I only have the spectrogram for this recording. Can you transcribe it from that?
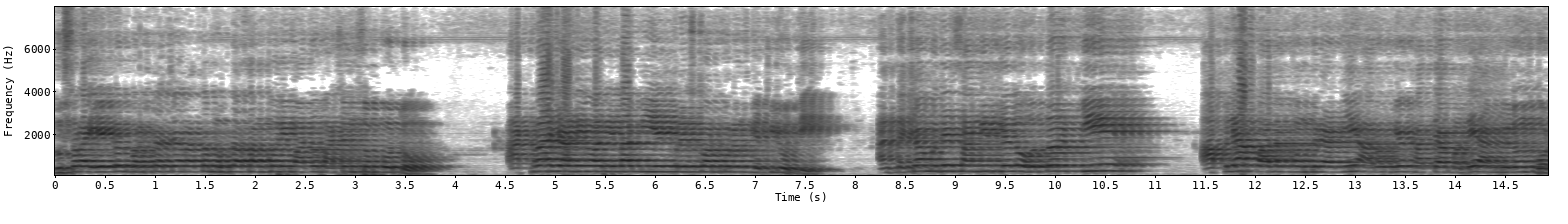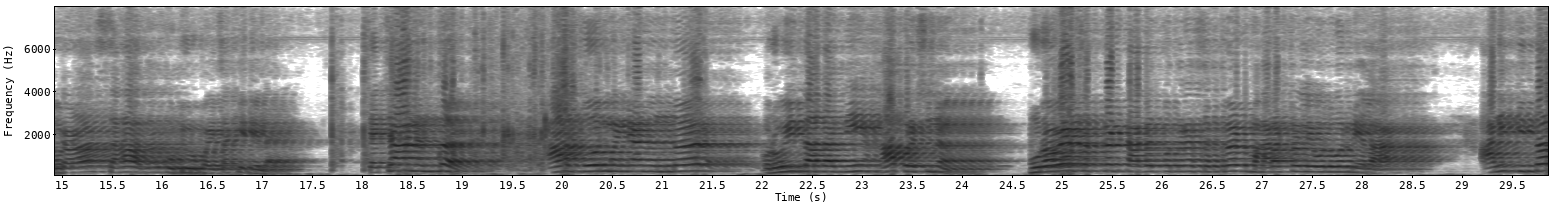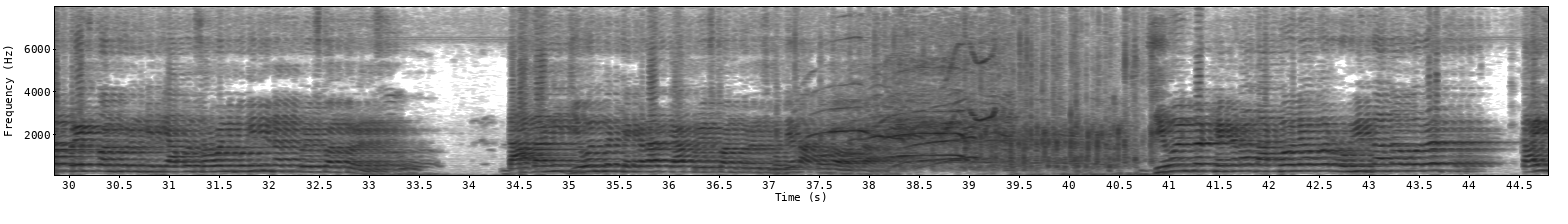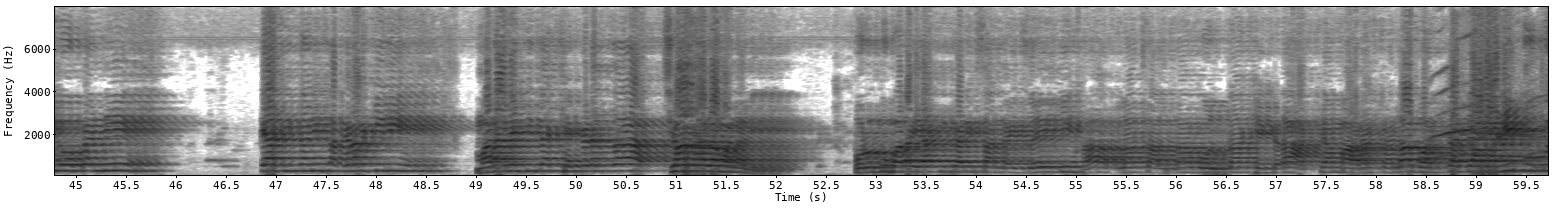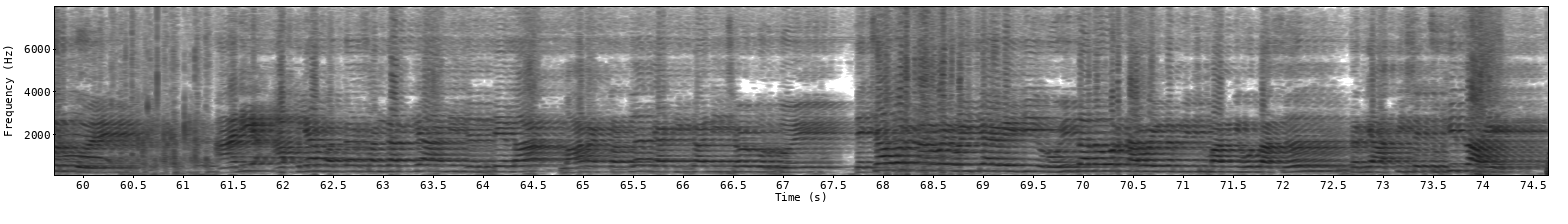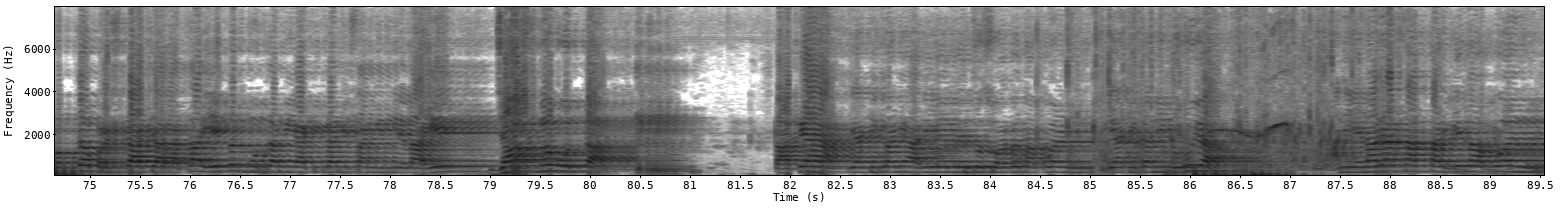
दुसरा एकच भ्रष्टाचाराचा मुद्दा सांगतो आणि माझं भाषण संपवतो. अठरा जानेवारीला मी एक प्रेस कॉन्फरन्स घेतली होती. आणि त्याच्यामध्ये सांगितलेलं होतं की आपल्या पालकमंत्र्यांनी आरोग्य खात्यामध्ये अँब्युलन्स घोटाळा सहा हजार कोटी रुपयाचा केलेला आहे. त्याच्यानंतर आज दोन महिन्यानंतर रोहित दादांनी हा प्रश्न पुराव्या सकट कागदपत्रा सकट महाराष्ट्र लेवलवर नेला. आणि तिथं प्रेस कॉन्फरन्स घेतली. आपण सर्वांनी बघितली ना प्रेस कॉन्फरन्स दादानी जिवंत खेकडा त्या प्रेस कॉन्फरन्समध्ये दाखवला होता. जिवंत खेकडा दाखवल्यावर रोहित दादावरच काही लोकांनी त्या ठिकाणी तक्रार केली. म्हणाले की त्या खेकड्याचा छळ झाला म्हणाले. परंतु मला या ठिकाणी सांगायचंय की हा बोलता खेकडा अख्ख्या महाराष्ट्राला भ्रष्टाचाराने पुकारतोय. आणि आपल्या मतदारसंघातल्या आणि जनतेला महाराष्ट्रातल्या त्या ठिकाणी छळ करतोय त्याच्यावर कारवाई व्हायच्या ऐवजी रोहित दादावर कारवाई करण्याची मागणी होत असेल तर हे अतिशय चुकीचं आहे. फक्त भ्रष्टाचाराचा एकच मुद्दा मी या ठिकाणी सांगितलेला आहे. जास्त न बोलता तात्या या ठिकाणी आलेले त्यांचं स्वागत आपण आणि येणाऱ्या सात तारखेला आपण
